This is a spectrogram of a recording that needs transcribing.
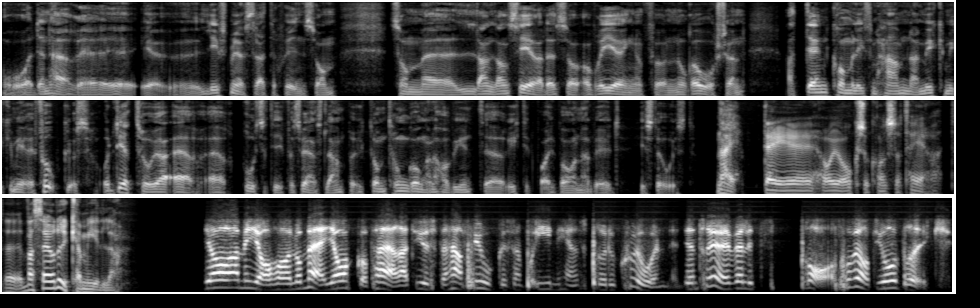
och den här eh, eh livsmedelsstrategin som, som eh, lanserades av regeringen för några år sedan, att den kommer liksom hamna mycket, mycket mer i fokus. Och det tror jag är, är positivt för svenskt lantbruk. De tongångarna har vi inte riktigt varit vana vid historiskt. Nej, det har jag också konstaterat. Eh, vad säger du Camilla? Ja, men jag håller med Jakob här att just den här fokusen på inhemsk produktion, den tror jag är väldigt bra för vårt jordbruk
